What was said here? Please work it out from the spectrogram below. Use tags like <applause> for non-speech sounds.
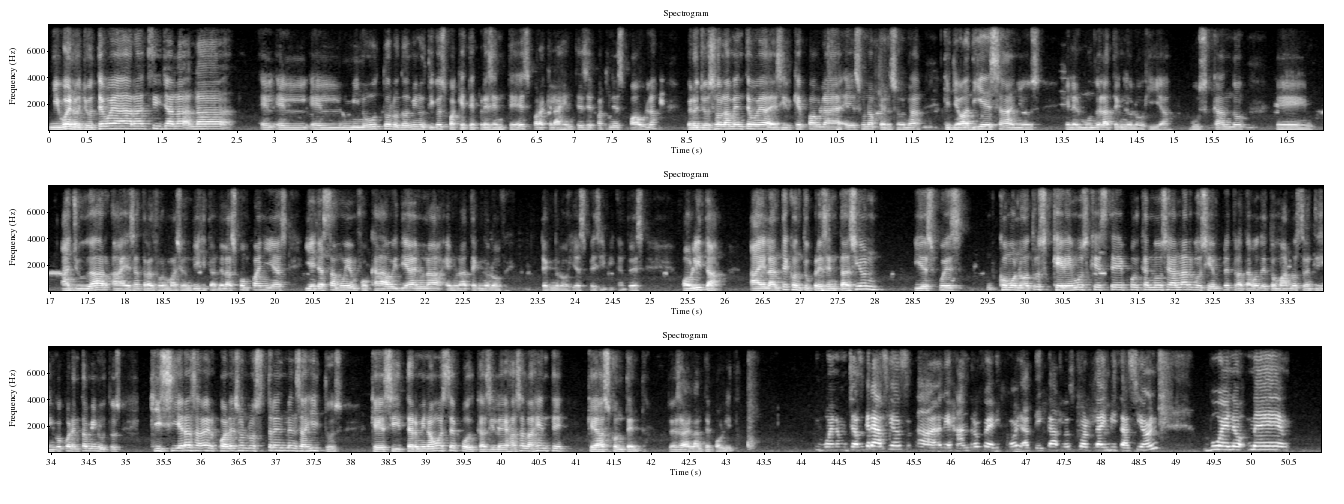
Y bueno, yo te voy a dar así ya la, la el, el, minuto, los dos minuticos para que te presentes, para que la gente sepa quién es Paula. Pero yo solamente voy a decir que Paula es una persona que lleva 10 años en el mundo de la tecnología buscando eh, ayudar a esa transformación digital de las compañías y ella está muy enfocada hoy día en una, en una tecnología específica. Entonces, Paulita, adelante con tu presentación y después, como nosotros queremos que este podcast no sea largo, siempre tratamos de tomarnos 35, 40 minutos. Quisiera saber cuáles son los tres mensajitos que si terminamos este podcast y le dejas a la gente, quedas contenta. Entonces, adelante, Paulita. Bueno, muchas gracias a Alejandro Férico y a ti, Carlos, por la invitación. Bueno, me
